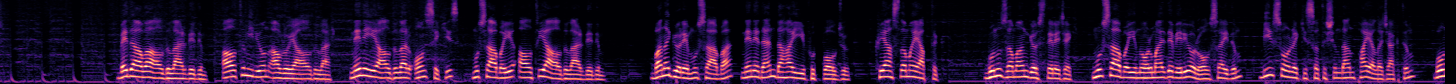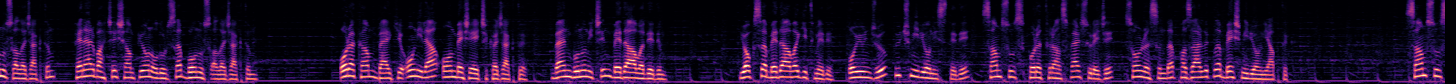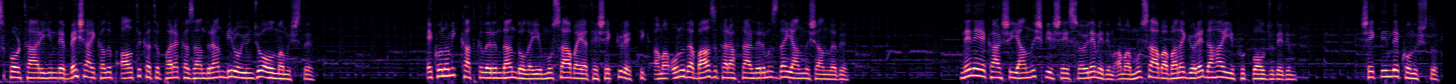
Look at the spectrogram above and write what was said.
Bedava aldılar dedim. 6 milyon avroya aldılar. Nene'yi aldılar 18, Musaba'yı 6'ya aldılar dedim. Bana göre Musaba, Nene'den daha iyi futbolcu. Kıyaslama yaptık. Bunu zaman gösterecek. Musaba'yı normalde veriyor olsaydım, bir sonraki satışından pay alacaktım, bonus alacaktım, Fenerbahçe şampiyon olursa bonus alacaktım. O rakam belki 10 ila 15'e çıkacaktı. Ben bunun için bedava dedim. Yoksa bedava gitmedi. Oyuncu, 3 milyon istedi, Samsun Spor'a transfer süreci, sonrasında pazarlıkla 5 milyon yaptık. Samsun Spor tarihinde 5 ay kalıp 6 katı para kazandıran bir oyuncu olmamıştı. Ekonomik katkılarından dolayı Musaba'ya teşekkür ettik ama onu da bazı taraftarlarımız da yanlış anladı. Nene'ye karşı yanlış bir şey söylemedim ama Musaba bana göre daha iyi futbolcu dedim. Şeklinde konuştu.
